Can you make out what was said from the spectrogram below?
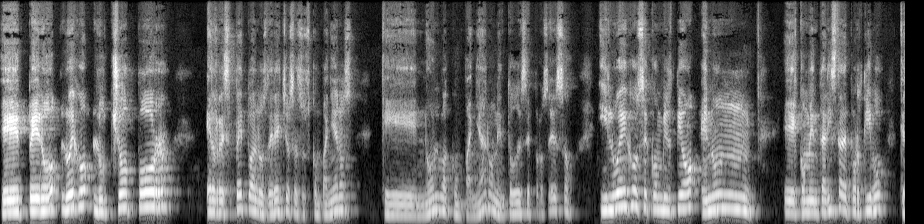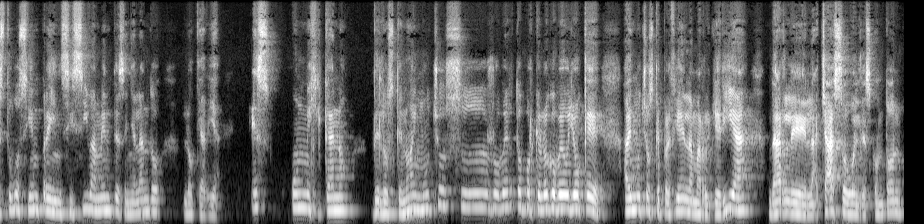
Eh, pero luego luchó por el respeto a los derechos a sus compañeros que no lo acompañaron en todo ese proceso. Y luego se convirtió en un eh, comentarista deportivo que estuvo siempre incisivamente señalando lo que había. Es un mexicano de los que no hay muchos, uh, Roberto, porque luego veo yo que hay muchos que prefieren la marrullería, darle el hachazo o el descontón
